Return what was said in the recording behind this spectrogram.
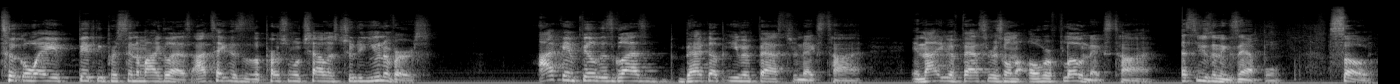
took away 50% of my glass. I take this as a personal challenge to the universe. I can fill this glass back up even faster next time. And not even faster is going to overflow next time. Let's use an example. So,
